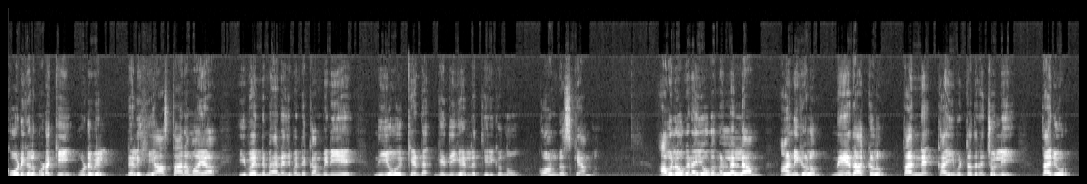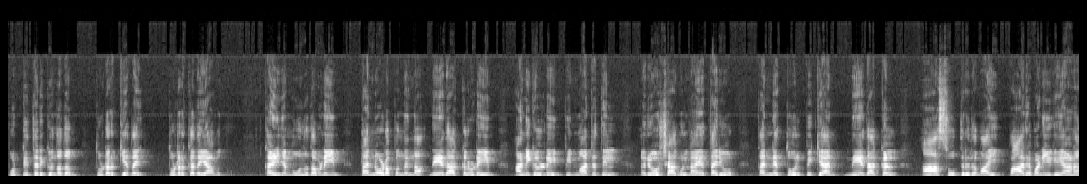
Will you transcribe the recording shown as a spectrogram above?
കോടികൾ മുടക്കി ഒടുവിൽ ഡൽഹി ആസ്ഥാനമായ ഇവന്റ് മാനേജ്മെന്റ് കമ്പനിയെ നിയോഗിക്കേണ്ട ഗതികളിലെത്തിയിരിക്കുന്നു കോൺഗ്രസ് ക്യാമ്പ്. അവലോകന യോഗങ്ങളിലെല്ലാം അണികളും നേതാക്കളും തന്നെ കൈവിട്ടതിനെ ചൊല്ലി തരൂർ പൊട്ടിത്തെറിക്കുന്നതും തുടർക്കത തുടർക്കഥയാവുന്നു. കഴിഞ്ഞ മൂന്ന് തവണയും തന്നോടൊപ്പം നിന്ന നേതാക്കളുടെയും അണികളുടെയും പിന്മാറ്റത്തിൽ രോഷാകുലനായ തരൂർ തന്നെ തോൽപ്പിക്കാൻ നേതാക്കൾ ആസൂത്രിതമായി പാരപണിയുകയാണ്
